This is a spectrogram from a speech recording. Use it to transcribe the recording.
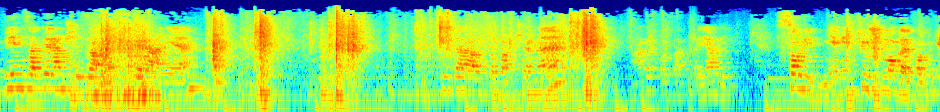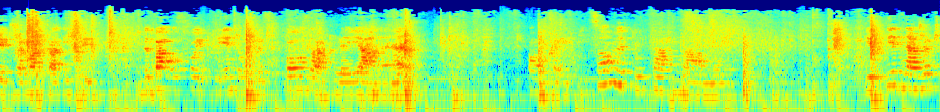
więc zabieram się za otwieranie. I zaraz zobaczymy, ale pozaklejali solidnie, więc już mogę powiedzieć, że marka District dba o swoich klientów, że jest pozaklejane. Ok, i co my tutaj mamy? Jest jedna rzecz,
